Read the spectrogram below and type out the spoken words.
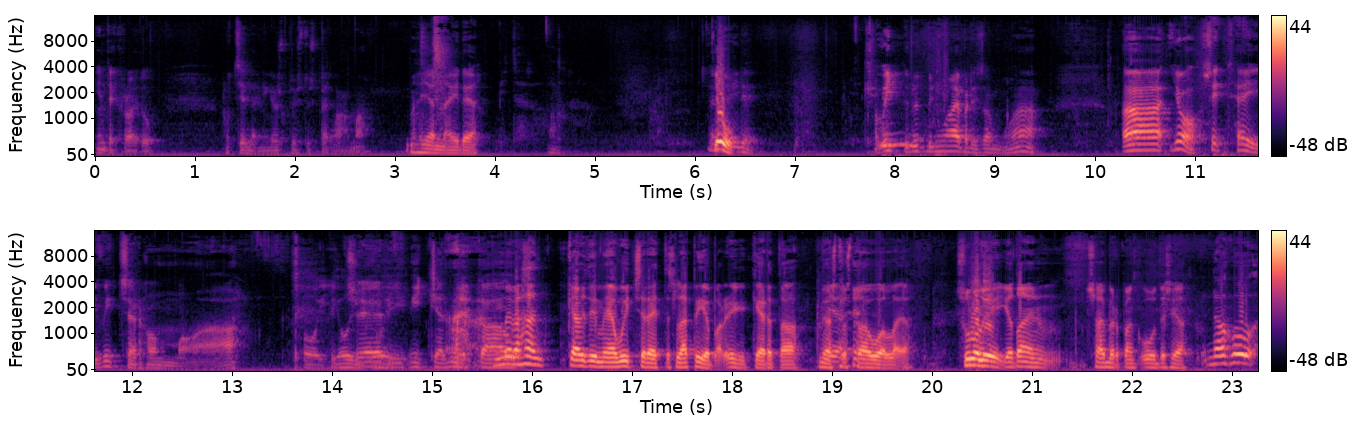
integroitua. Mutta silleen niin jos pystyisi pelaamaan. Vähän jännä idea. Juu. Juu. No vittu, nyt minun iPad sammuu. Ah. Uh, joo, sit hei, Witcher-hommaa. Oi, oi, Witcheri. oi, Witcher. Me vähän käytiin meidän Witchereitä läpi jo parikin kertaa, myös tuossa tauolla. Ja... Sulla oli jotain Cyberpunk-uutisia. No kun,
